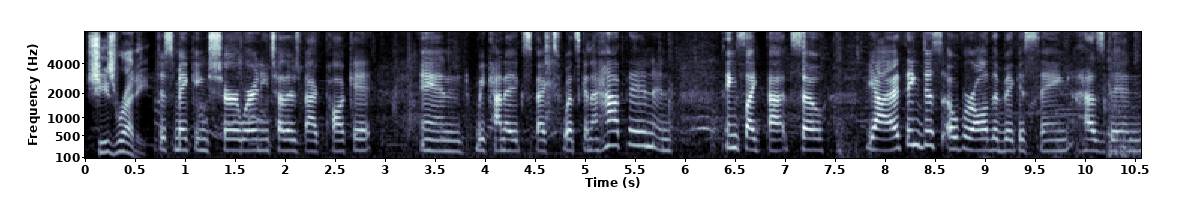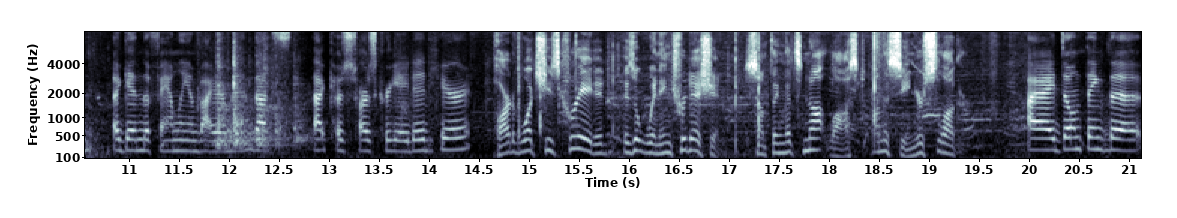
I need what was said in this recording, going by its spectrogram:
she's ready. Just making sure we're in each other's back pocket and we kind of expect what's going to happen and things like that. So, yeah, I think just overall the biggest thing has been again the family environment that's that Coach Tarr's created here. Part of what she's created is a winning tradition, something that's not lost on the senior slugger. I don't think the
